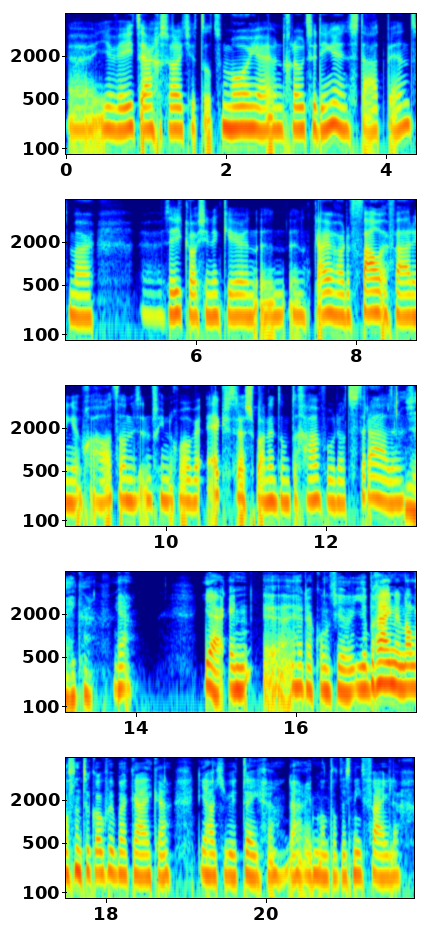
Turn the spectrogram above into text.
uh, je weet ergens wel dat je tot mooie en grote dingen in staat bent. Maar uh, zeker als je een keer een, een, een, keiharde faalervaring hebt gehad, dan is het misschien nog wel weer extra spannend om te gaan voor dat stralen. Zeker, ja. Ja, en uh, daar komt je, je brein en alles natuurlijk ook weer bij kijken. Die houdt je weer tegen daarin, want dat is niet veilig.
